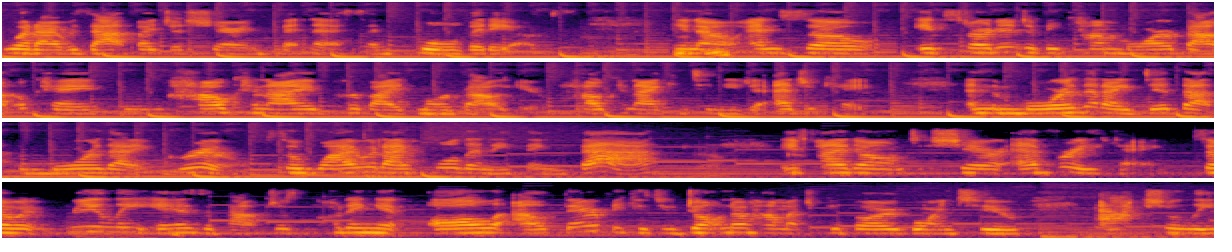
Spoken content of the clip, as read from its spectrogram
what I was at by just sharing fitness and cool videos you know mm-hmm. and so it started to become more about okay how can i provide more value? How can i continue to educate? And the more that i did that the more that it grew. So why would i hold anything back if i don't share everything so it really is about just putting it all out there because you don't know how much people are going to actually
